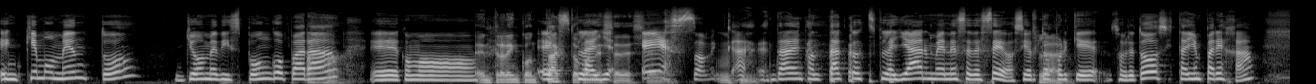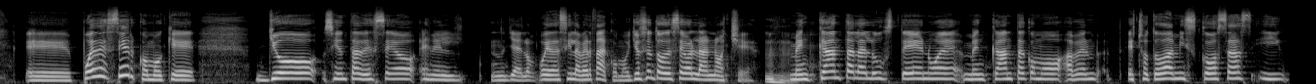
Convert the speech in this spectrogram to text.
en qué momento yo me dispongo para eh, como Entrar en contacto con ese deseo. Eso, me encanta. entrar en contacto, explayarme en ese deseo, ¿cierto? Claro. Porque sobre todo si está ahí en pareja, eh, puede ser como que yo sienta deseo en el ya lo voy a decir la verdad, como yo siento deseo en la noche. Me encanta la luz tenue, me encanta como haber hecho todas mis cosas y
